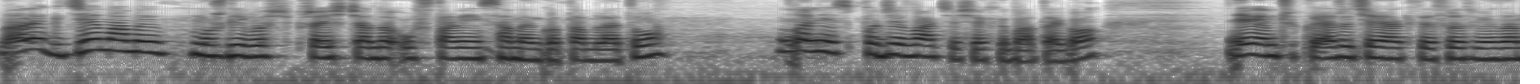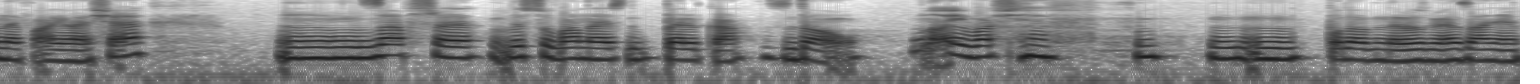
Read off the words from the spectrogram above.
No ale gdzie mamy możliwość przejścia do ustawień samego tabletu? No nie spodziewacie się chyba tego. Nie wiem, czy kojarzycie, jak to jest rozwiązane w iOSie. Mm, Zawsze wysuwana jest belka z dołu. No i właśnie mm, podobne rozwiązanie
